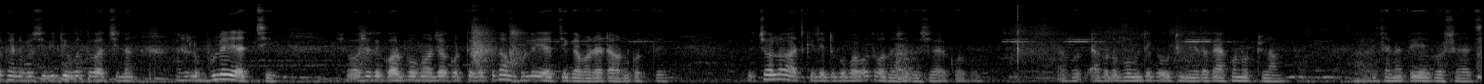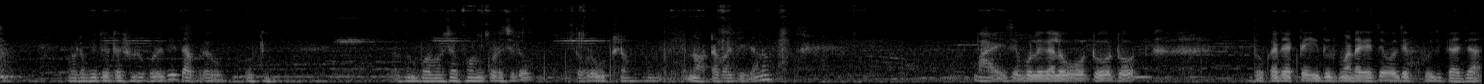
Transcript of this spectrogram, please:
এখানে বেশি ভিডিও করতে পারছি না। আসলে ভুলে যাচ্ছি। সবার সাথে গল্প মজা করতে করতে না ভুলে যাচ্ছি ক্যামেরাটা অন করতে। তো চলো আজকে যেটুকু পাবো তোমাদের সাথে শেয়ার করব। তারপর এখনও ঘুম থেকে উঠিনি, দেখো এখন উঠলাম। বিছানাতে বসে আছি। বলো ভিডিওটা শুরু করে দিই, তারপরে উঠি। এখন বর্মশা ফোন করেছিল, তারপরে উঠলাম। নটা বাজে যেন। ভাই এসে বলে গেল ওট ওট ওট দোকানে একটা ইঁদুর মারা গেছে, বলছে, খুঁজ গাজা,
